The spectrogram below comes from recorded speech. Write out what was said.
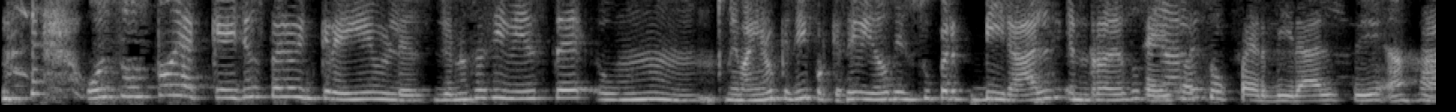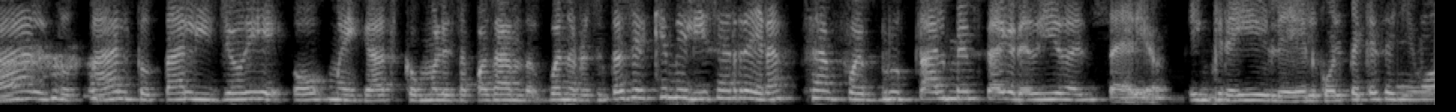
un susto de aquellos, pero increíbles. Yo no sé si viste un, me imagino que sí, porque ese video se hizo súper viral en redes sociales. Se súper viral, sí, ajá. Total, total, total. Y yo dije, oh my God, ¿cómo le está pasando? Bueno, resulta ser que Melissa Herrera, o sea, fue brutalmente agredida, en serio. Increíble el golpe que se llevó.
